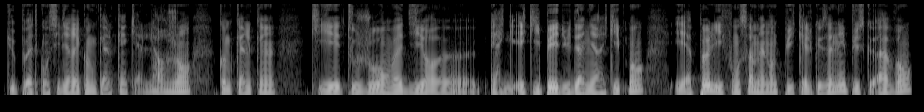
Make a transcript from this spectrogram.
tu peux être considéré comme quelqu'un qui a de l'argent, comme quelqu'un qui est toujours, on va dire, euh, équipé du dernier équipement. Et Apple, ils font ça maintenant depuis quelques années, puisque avant,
